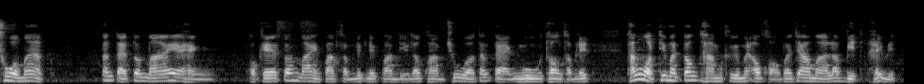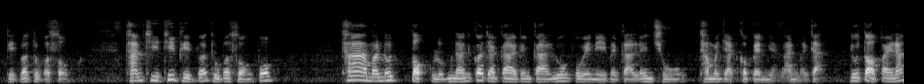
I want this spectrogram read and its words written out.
ชั่วมาก ตั้งแต่ต้นไม้แห่งโอเคต้นไม้แห่งความสำนึกในความดีและความชั่ว ตั้งแต่งูทองสำลิดทั้งหมดที่มันต้องทำคือมันเอาของพระเจ้ามาแล้วบิดให้บิดผิดวัตถุประสงค์ทันทีที่ผิดวัตถุประสงค์ปุ๊บถ้ามนุษย์ตกหลุมนั้นก็จะกลายเป็นการล่วงประเวณีเป็นการเล่นชู้ธรรมจักรก็เป็นอย่างนั้นเหมือนกัน ดูต่อไปนะ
